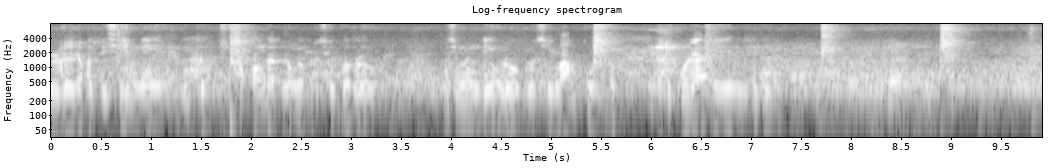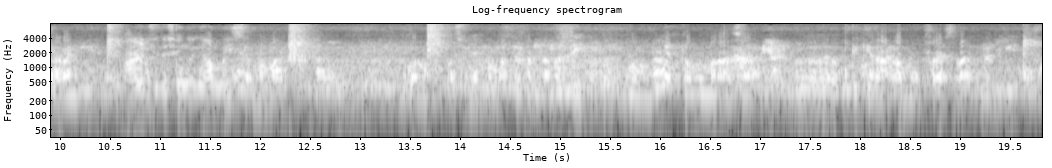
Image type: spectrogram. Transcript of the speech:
Lu udah dapat di sini gitu. Apa enggak lu nggak bersyukur lu masih mending lu masih mampu untuk dikuliahin gitu gitu sekarang padahal di situ saya nggak nyaman. Bisa mematahkan bukan maksudnya mematahkan dalam arti membuat kamu merasa eh, pikiran kamu fresh lagi gitu.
